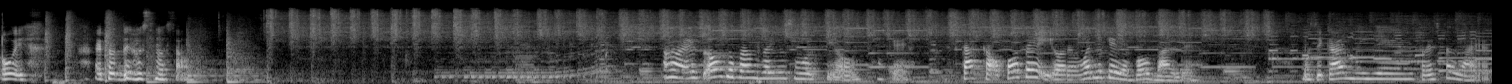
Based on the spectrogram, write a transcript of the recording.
Ой, I thought there was no sound. Ah, it's also from the usual film. Okay. Сказка о попе и о работнике Лево Балде. Музыкальные представляет.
